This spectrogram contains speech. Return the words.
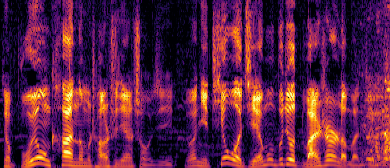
就不用看那么长时间手机，对吧？你听我节目不就完事儿了吗？对不对？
